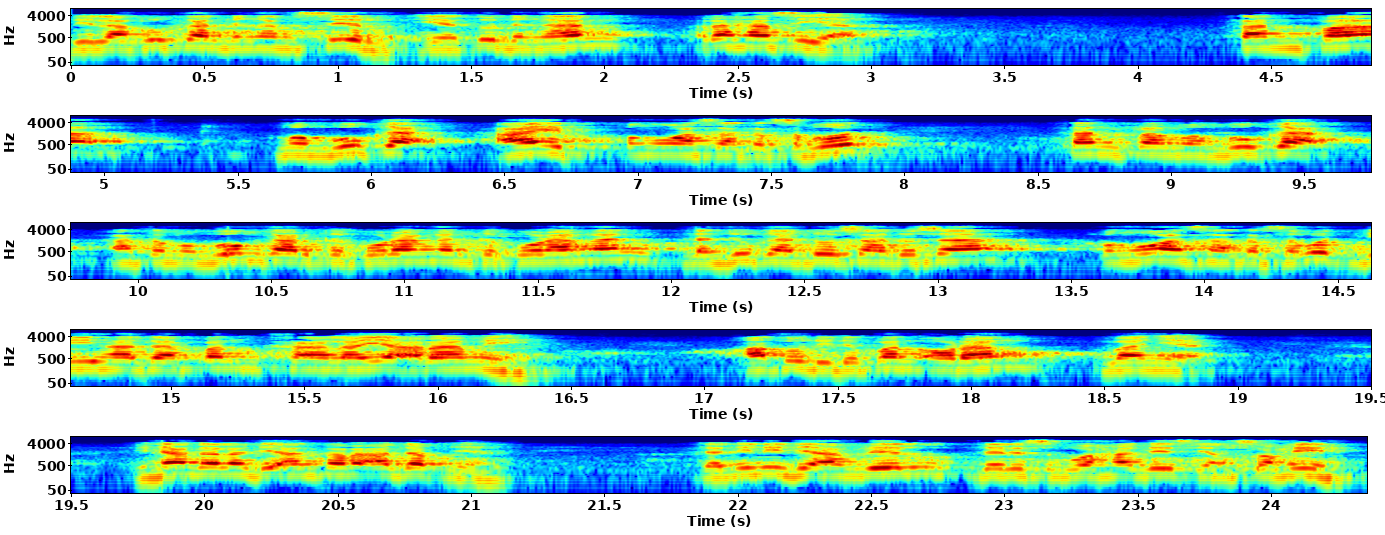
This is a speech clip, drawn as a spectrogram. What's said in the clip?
dilakukan dengan sir, yaitu dengan rahasia. Tanpa membuka aib penguasa tersebut, tanpa membuka atau membongkar kekurangan-kekurangan dan juga dosa-dosa penguasa tersebut di hadapan khalayak ramai atau di depan orang banyak. Ini adalah di antara adabnya. Dan ini diambil dari sebuah hadis yang sahih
